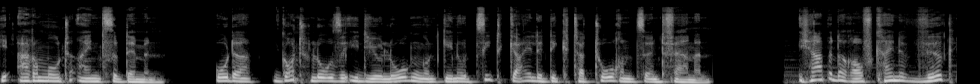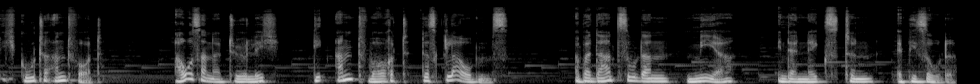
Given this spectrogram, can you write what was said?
die Armut einzudämmen oder gottlose Ideologen und genozidgeile Diktatoren zu entfernen? Ich habe darauf keine wirklich gute Antwort. Außer natürlich die Antwort des Glaubens. Aber dazu dann mehr in der nächsten Episode.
